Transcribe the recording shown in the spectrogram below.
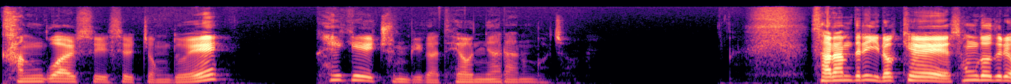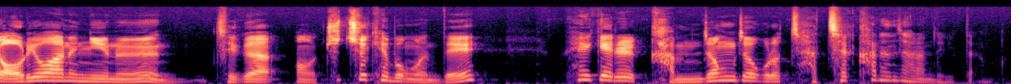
강구할 수 있을 정도의 회개의 준비가 되었냐라는 거죠. 사람들이 이렇게 성도들이 어려워하는 이유는 제가 어, 추측해 본 건데 회개를 감정적으로 자책하는 사람들이 있다는 거예요.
